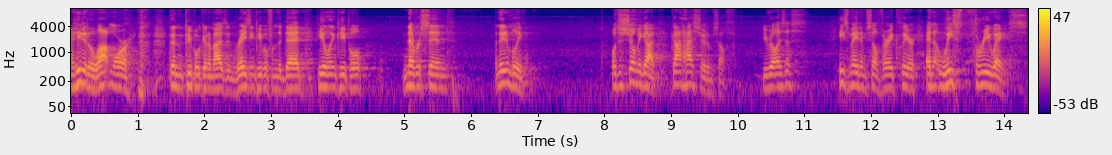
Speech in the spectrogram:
And he did a lot more than people can imagine raising people from the dead, healing people, never sinned. And they didn't believe him. Well, just show me God. God has showed himself. You realize this? He's made himself very clear in at least three ways.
